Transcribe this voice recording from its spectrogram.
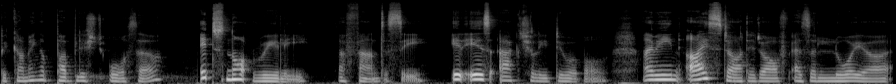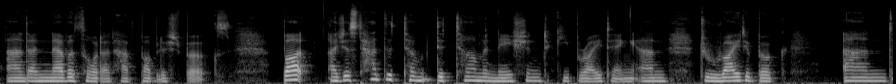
becoming a published author, it's not really a fantasy. It is actually doable. I mean, I started off as a lawyer and I never thought I'd have published books. But I just had the term- determination to keep writing and to write a book. And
